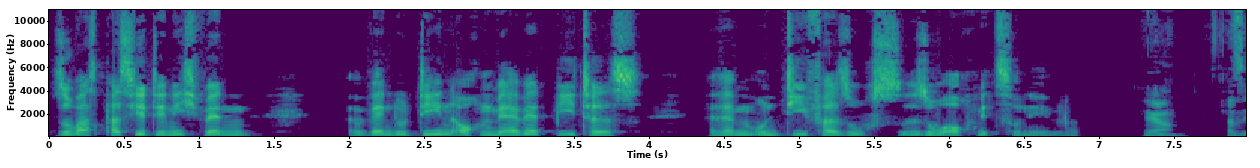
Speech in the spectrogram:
Sowas passiert dir nicht, wenn, wenn du denen auch einen Mehrwert bietest ähm, und die versuchst so auch mitzunehmen. Ne? Ja, also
